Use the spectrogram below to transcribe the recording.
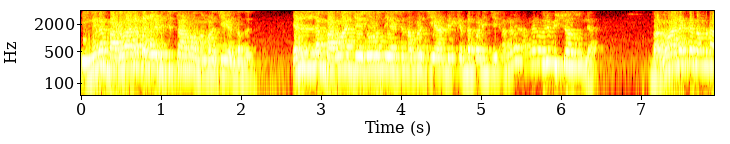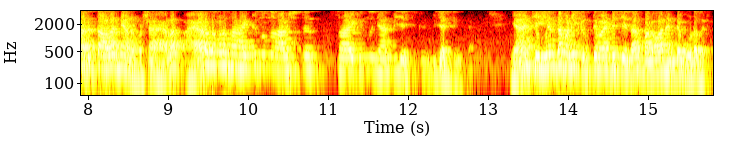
ഇങ്ങനെ ഭഗവാനെ പണി അടിച്ചിട്ടാണോ നമ്മൾ ചെയ്യേണ്ടത്? എല്ലാം ഭഗവാൻ ചെയ്തോളൂ എന്ന് വിചാരിച്ച് നമ്മൾ ചെയ്യാണ്ടിരിക്കേണ്ട പണി ചെയ്യും അങ്ങനെ അങ്ങനെ ഒരു വിശ്വാസമില്ല. ഭഗവാനൊക്കെ നമ്മുടെ അടുത്ത ആൾ തന്നെയാണ്. പക്ഷെ അയാളെ അയാളെ നമ്മളെ സഹായിക്കുന്നു ആവശ്യത്തിന് സഹായിക്കുന്നു ഞാൻ വിചാരിച്ച് വിചാരിക്കുന്നില്ല. ഞാൻ ചെയ്യേണ്ട പണി കൃത്യമായിട്ട് ചെയ്താൽ ഭഗവാൻ എന്റെ കൂടെ വരും.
